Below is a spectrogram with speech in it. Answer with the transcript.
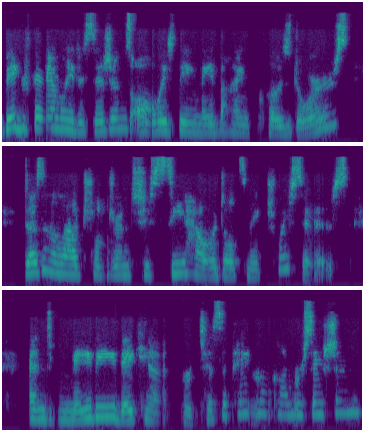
big family decisions always being made behind closed doors doesn't allow children to see how adults make choices. And maybe they can't participate in the conversation,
